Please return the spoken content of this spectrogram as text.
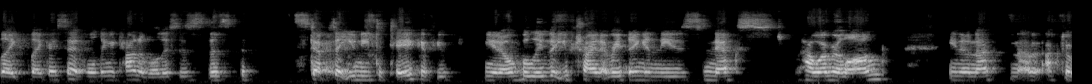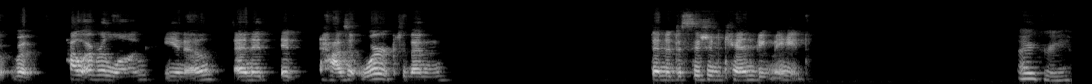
like like I said, holding accountable. This is this the steps that you need to take if you you know believe that you've tried everything in these next however long you know not not october but however long you know and it it hasn't worked then then a decision can be made I agree.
